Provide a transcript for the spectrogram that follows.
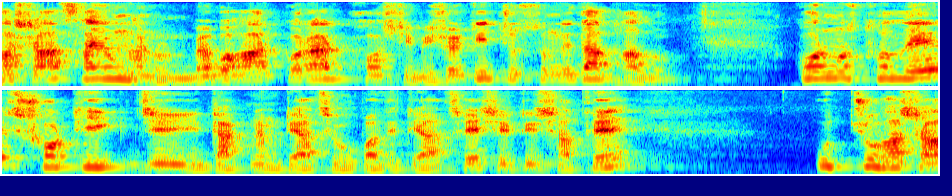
ভাষা সায়ুংহানুন ব্যবহার করার খসি বিষয়টি চুসন্নিদা ভালো। কর্মস্থলের সঠিক যে ডাকনামটি আছে, উপাধিটি আছে, সেটির সাথে উচ্চ ভাষা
